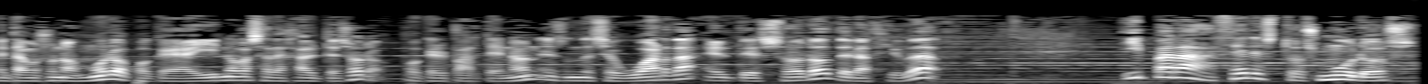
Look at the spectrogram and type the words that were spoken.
Metamos unos muros porque ahí no vas a dejar el tesoro, porque el Partenón es donde se guarda el tesoro de la ciudad. Y para hacer estos muros,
